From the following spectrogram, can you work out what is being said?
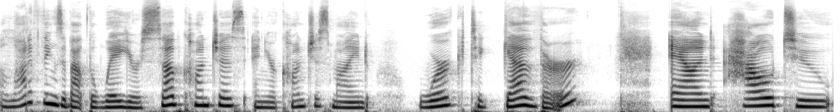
a lot of things about the way your subconscious and your conscious mind work together and how to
